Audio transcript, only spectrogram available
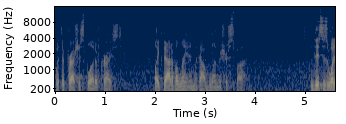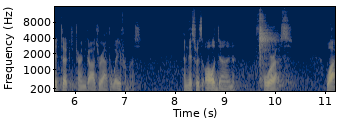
with the precious blood of Christ, like that of a lamb without blemish or spot. This is what it took to turn God's wrath away from us. And this was all done for us. Why?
